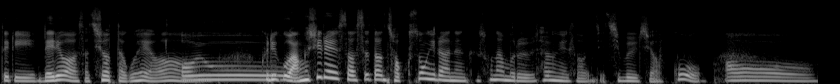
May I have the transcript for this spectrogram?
들이 내려와서 지었다고 해요. 어유. 그리고 왕실에서 쓰던 적송이라는 그 소나무를 사용해서 이제 집을 지었고 어.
